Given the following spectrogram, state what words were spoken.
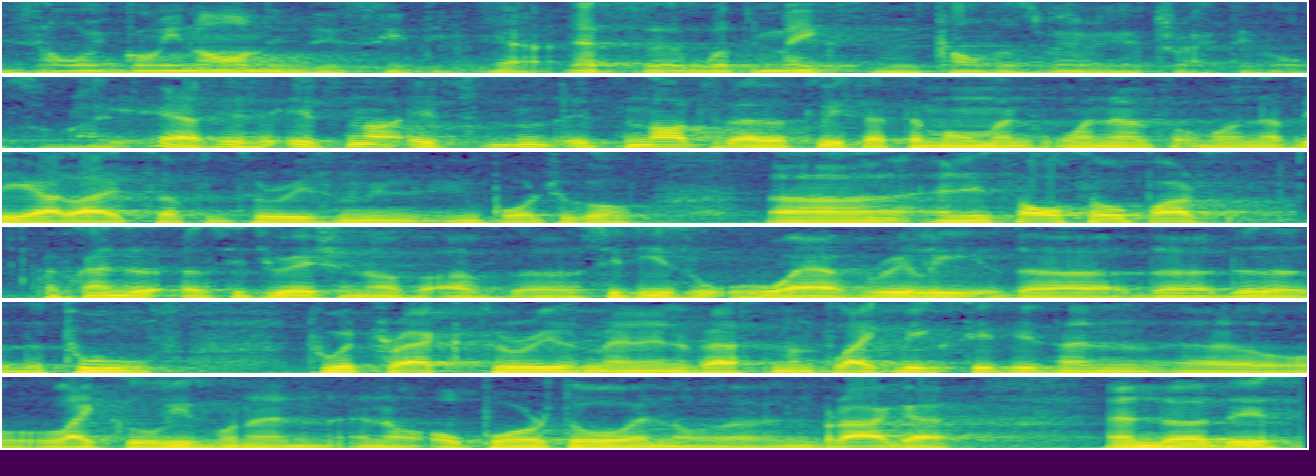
is all going on in this city. Yeah. That's uh, what makes the Caldas very attractive, also, right? Yes, it's, it's not. It's it's not uh, at least at the moment one of one of the highlights of tourism in, in Portugal, uh, and it's also part of kind of a situation of, of uh, cities who have really the, the, the, the tools to attract tourism and investment, like big cities and uh, like Lisbon and, and Oporto and, uh, and Braga. And uh, these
